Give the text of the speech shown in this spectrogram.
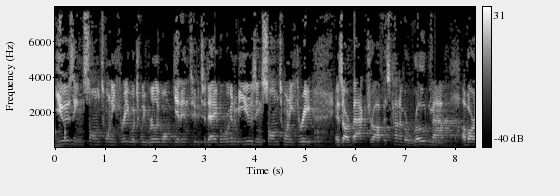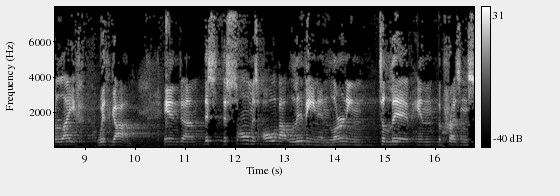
using Psalm 23, which we really won't get into today, but we're going to be using Psalm 23 as our backdrop, as kind of a roadmap of our life with God. And um, this, this psalm is all about living and learning to live in the presence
